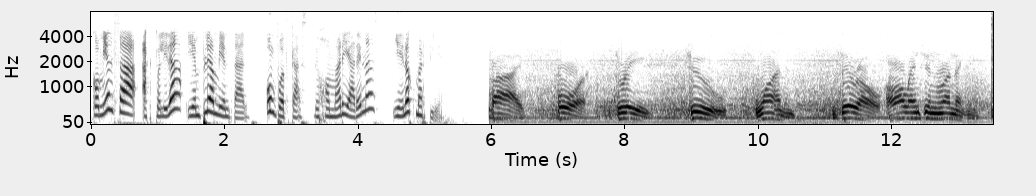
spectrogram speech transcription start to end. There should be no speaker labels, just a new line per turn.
Comienza Actualidad y Empleo Ambiental, un podcast de Juan María Arenas y Enoc Martínez.
5, 4, 3, 2, 1, 0. All engine running.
